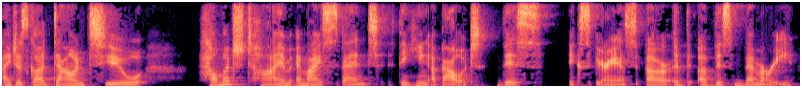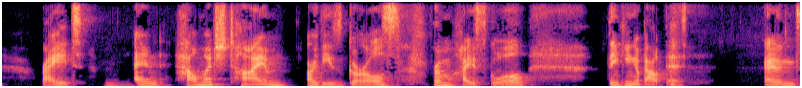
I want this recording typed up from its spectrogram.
I just got down to how much time am I spent thinking about this experience or of this memory, right? Mm-hmm. And how much time are these girls from high school thinking about this? And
